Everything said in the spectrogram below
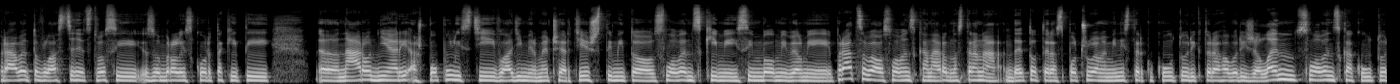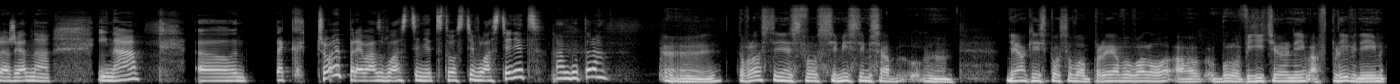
práve to vlastenectvo si zobrali skôr takí tí národniari až populisti. Vladimír Mečiar tiež s týmito slovenskými symbolmi veľmi pracoval. Slovenská národná strana DETO, teraz počúvame ministerku kultúry, ktorá hovorí, že len slovenská kultúra, žiadna iná. Uh, tak čo je pre vás vlastenectvo? Ste vlastenec, pán Butera? E, to vlastenectvo si myslím sa nejakým spôsobom prejavovalo a bolo viditeľným a vplyvným e,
